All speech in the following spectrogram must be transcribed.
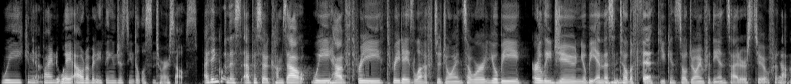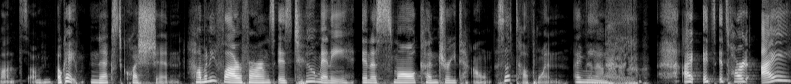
We can yeah. find a way out of anything and just need to listen to ourselves. I think when this episode comes out we have three three days left to join. So we're you'll be early june. You'll be in this mm-hmm. until the 5th you can still join for the insiders too for yeah. that month so. Mm-hmm. okay next question. How many flower farms is too many in a small country town? This is a tough one. I mean I, I it's it's hard. I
